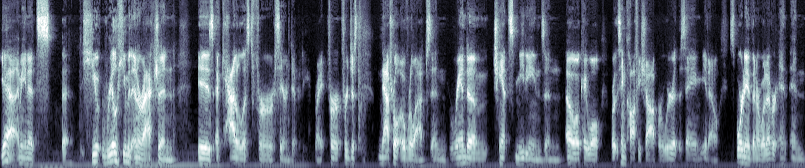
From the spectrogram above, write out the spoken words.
Yeah. I mean, it's uh, hu- real human interaction is a catalyst for serendipity, right? For, for just natural overlaps and random chance meetings and, oh, okay, well, we're at the same coffee shop or we're at the same you know sporting event or whatever and and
